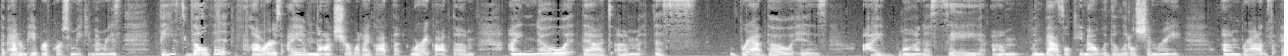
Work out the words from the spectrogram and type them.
the pattern paper, of course, from making memories. These velvet flowers, I am not sure what I got the, where I got them. I know that um, this brad, though, is, I want to Bazzill came out with the little shimmery um, brads, I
